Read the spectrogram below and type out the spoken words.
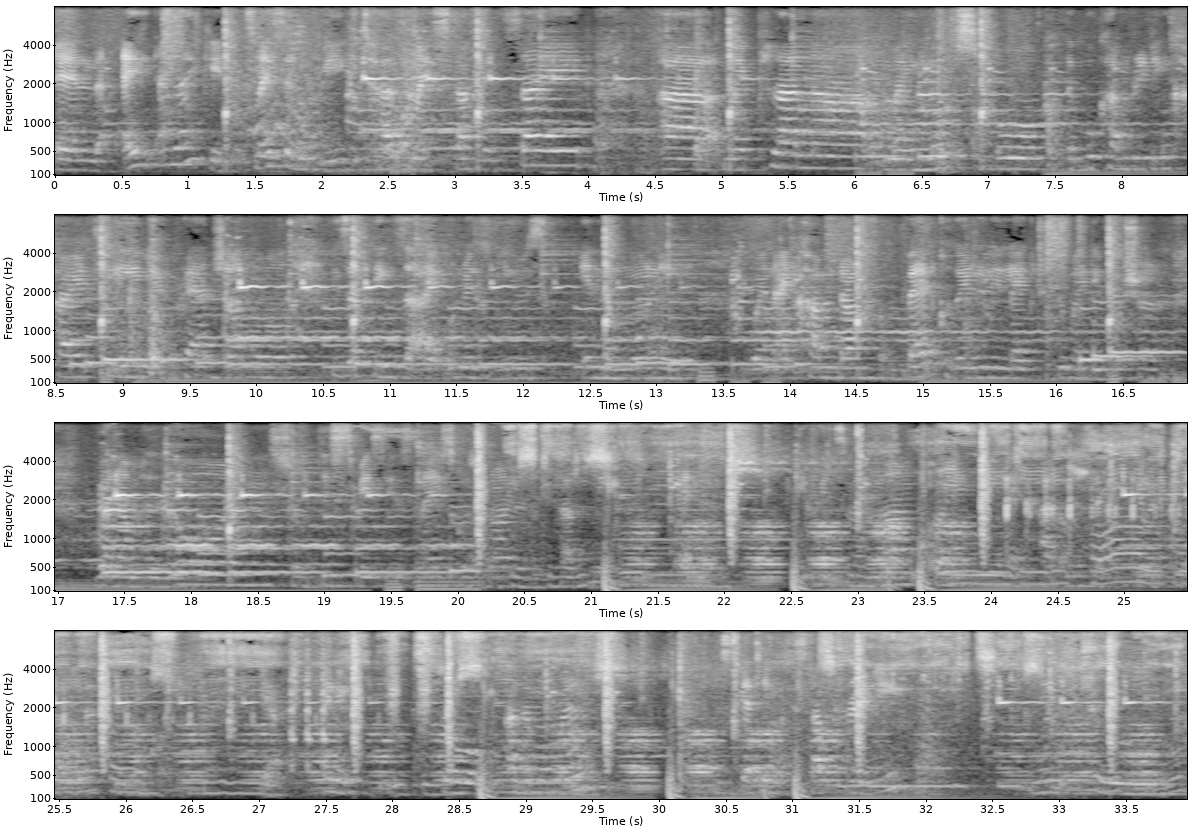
and I, I like it. It's nice and big. It has my stuff inside uh, my planner, my notebook, the book I'm reading currently, my prayer journal. These are things that I always use in the morning when I come down from bed because I usually like to do my devotion when I'm alone. So this space is nice because no one really disturbs me. And if it's my mom calling me, like I'm just like, let's do that. Yeah. Anyway, so at the moment, just getting my stuff ready. Need to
